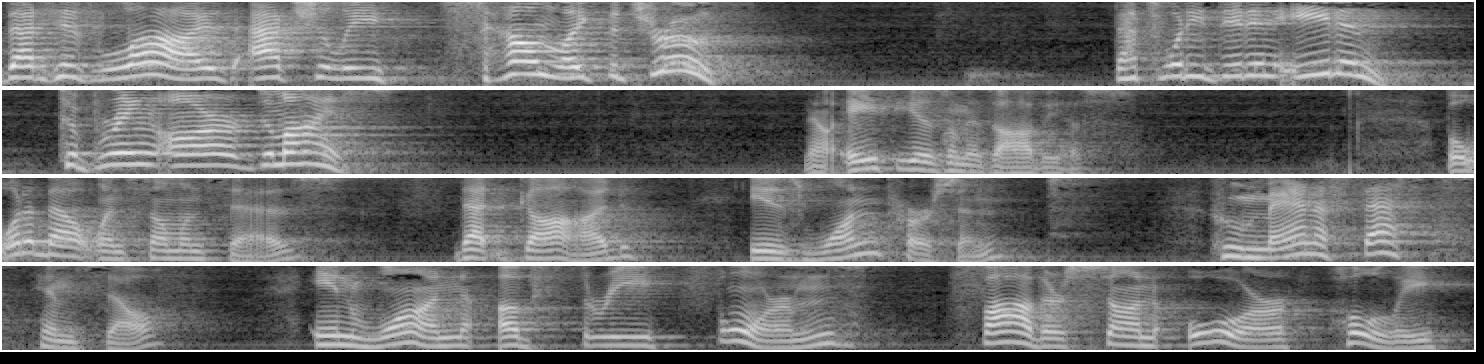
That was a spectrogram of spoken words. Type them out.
that his lies actually sound like the truth. That's what he did in Eden to bring our demise. Now, atheism is obvious. But what about when someone says that God is one person who manifests himself in one of three forms Father, Son, or Holy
